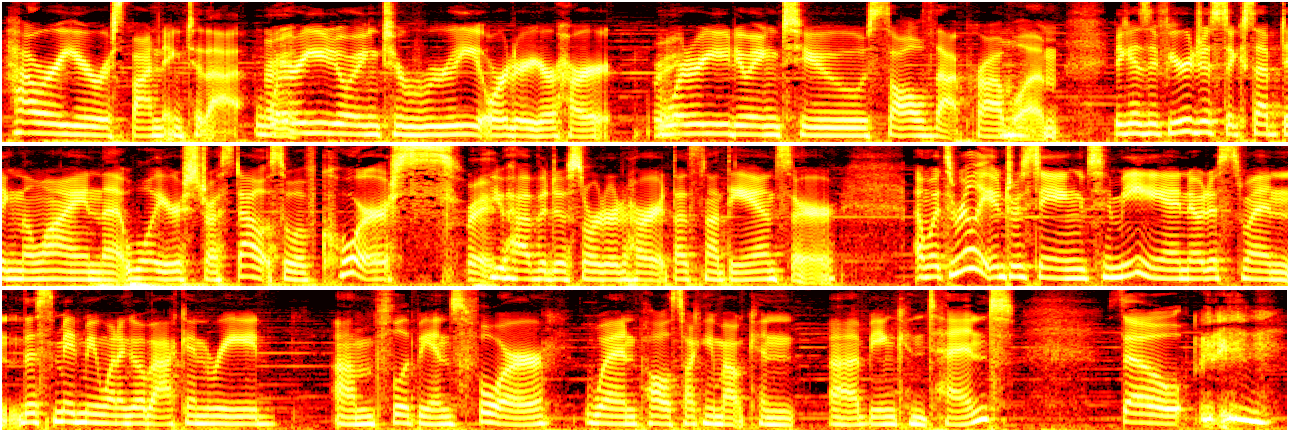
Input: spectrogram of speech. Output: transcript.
how are you responding to that? What are you doing to reorder your heart? Right. What are you doing to solve that problem? Because if you're just accepting the line that, well, you're stressed out, so of course Right. you have a disordered heart, that's not the answer. And what's really interesting to me, I noticed when this made me want to go back and read um, Philippians 4 when Paul's talking about con, uh, being content. So,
